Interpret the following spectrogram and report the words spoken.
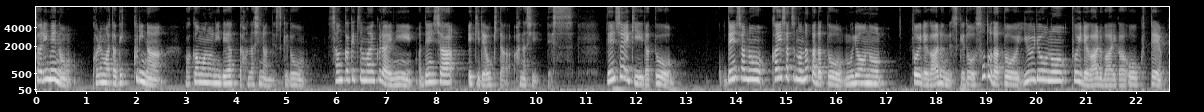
2人目のこれまたびっくりな若者に出会った話なんですけど3ヶ月前くらいに電車駅で起きた話です。電車駅だと電車の改札の中だと無料のトイレがあるんですけど外だと有料のトイレがある場合が多くて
